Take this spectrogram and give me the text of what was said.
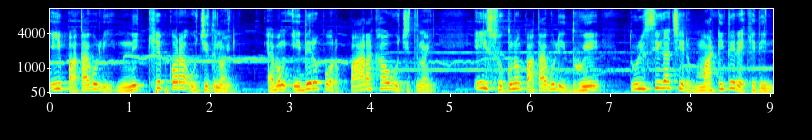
এই পাতাগুলি নিক্ষেপ করা উচিত নয় এবং এদের ওপর পা রাখাও উচিত নয়। এই শুকনো পাতাগুলি ধুয়ে তুলসী গাছের মাটিতে রেখে দিন।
